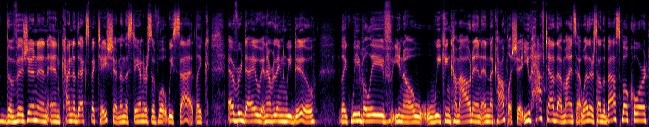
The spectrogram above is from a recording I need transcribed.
the vision and, and kind of the expectation and the standards of what we set. Like every day and everything we do, like we believe, you know, we can come out and, and accomplish it. You have to have that mindset, whether it's on the basketball court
